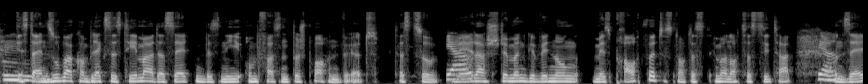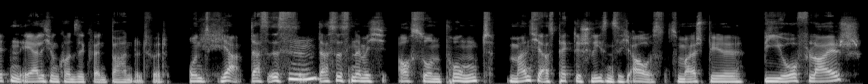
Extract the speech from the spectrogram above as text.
Mhm. Ist ein super komplexes Thema, das selten bis nie umfassend besprochen wird. Das zur ja. Wählerstimmengewinnung missbraucht wird, ist noch das, immer noch das Zitat, ja. und selten ehrlich und konsequent behandelt wird. Und ja, das ist, mhm. das ist nämlich auch so ein Punkt. Manche Aspekte schließen sich aus. Zum Beispiel Biofleisch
